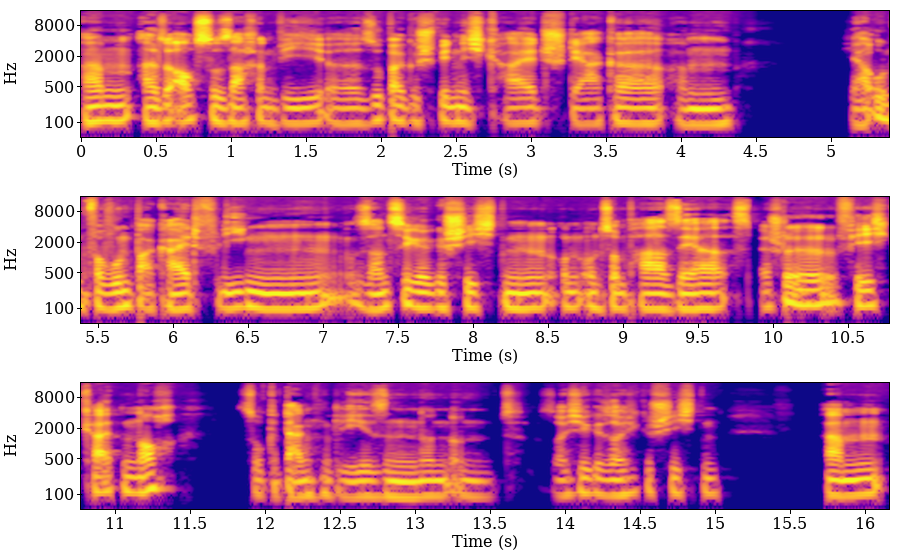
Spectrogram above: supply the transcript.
Ähm, also auch so Sachen wie äh, Supergeschwindigkeit, Stärke, ähm, ja, Unverwundbarkeit, Fliegen, sonstige Geschichten und, und so ein paar sehr Special-Fähigkeiten noch so Gedanken lesen und, und solche, solche Geschichten. Ähm,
